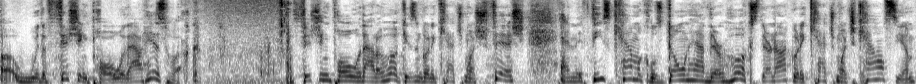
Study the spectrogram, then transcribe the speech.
uh, with a fishing pole without his hook. A fishing pole without a hook isn't going to catch much fish, and if these chemicals don't have their hooks, they're not going to catch much calcium,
